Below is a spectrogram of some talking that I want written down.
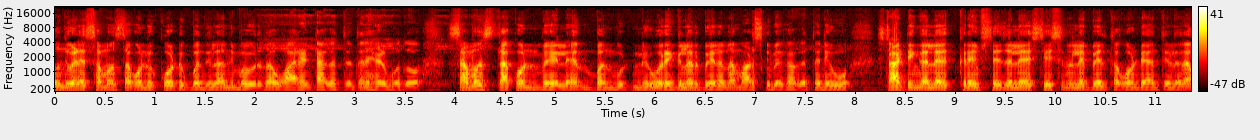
ಒಂದು ವೇಳೆ ಸಮನ್ಸ್ ತಗೊಂಡು ನೀವು ಕೋರ್ಟಿಗೆ ಬಂದಿಲ್ಲ, ನಿಮ್ಮ ವಿರುದ್ಧ ವಾರೆಂಟ್ ಆಗುತ್ತೆ ಅಂತಲೇ ಹೇಳ್ಬೋದು. ಸಮನ್ಸ್ ತಗೊಂಡ ಮೇಲೆ ಬಂದ್ಬಿಟ್ಟು ನೀವು ರೆಗ್ಯುಲರ್ ಬೇಲನ್ನು ಮಾಡಿಸ್ಕೋಬೇಕಾಗುತ್ತೆ. ನೀವು ಸ್ಟಾರ್ಟಿಂಗಲ್ಲೇ ಕ್ರೈಮ್ ಸ್ಟೇಜಲ್ಲೇ ಸ್ಟೇಷನಲ್ಲೇ ಬೇಲ್ ತಗೊಂಡೆ ಅಂತ ಹೇಳಿದ್ರೆ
